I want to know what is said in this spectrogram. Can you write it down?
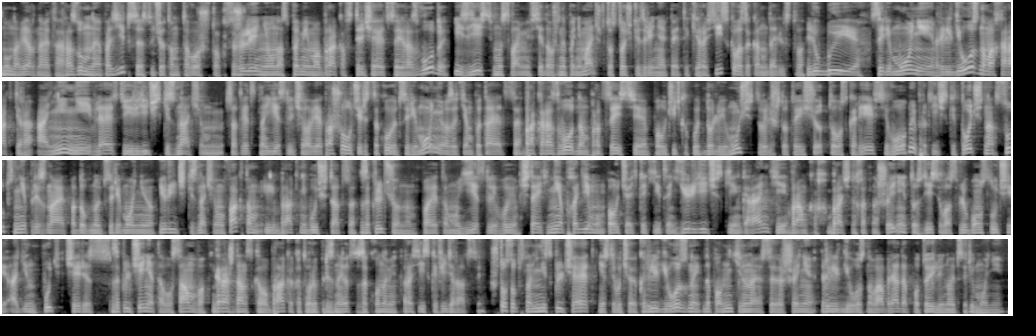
Ну, наверное, это разумная позиция с учетом того, что, к сожалению, у нас помимо брака встречаются и разводы. И здесь мы с вами все должны понимать, что с точки зрения, опять-таки, российского законодательства, любые церемонии религиозного характера, они не являются юридически значимыми. Соответственно, если человек прошел через такую церемонию, а затем пытается в бракоразводном процессе получить какую-то долю имущества или что-то еще, то, скорее всего, ну и практически точно, суд не признает подобную церемонию юридически значимым фактом, и брак не будет считаться заключенным. Поэтому, если вы считаете необходимым получать какие-то юридические гарантии в рамках брачных отношений, то здесь у вас в любом случае один путь через заключение того самого гражданского брака, который признается законами Российской Федерации. Что, собственно, не исключает, если вы человек религиозный, дополнительное совершение религиозного обряда по той или иной церемонии.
